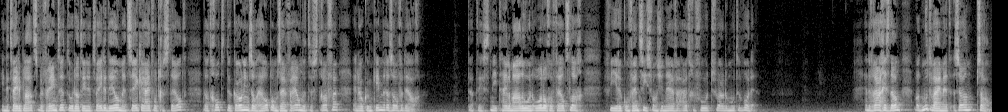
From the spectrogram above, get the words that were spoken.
In de tweede plaats bevreemdt het doordat in het tweede deel met zekerheid wordt gesteld dat God de koning zal helpen om zijn vijanden te straffen en ook hun kinderen zal verdelgen. Dat is niet helemaal hoe een oorlog of veldslag via de conventies van Genève uitgevoerd zouden moeten worden. En de vraag is dan: wat moeten wij met zo'n psalm?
